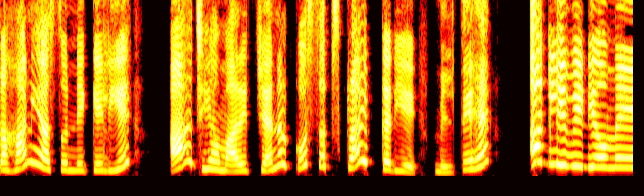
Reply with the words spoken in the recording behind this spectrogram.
कहानियाँ सुनने के लिए आज ही हमारे चैनल को सब्सक्राइब करिए। मिलते हैं अगली वीडियो में।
